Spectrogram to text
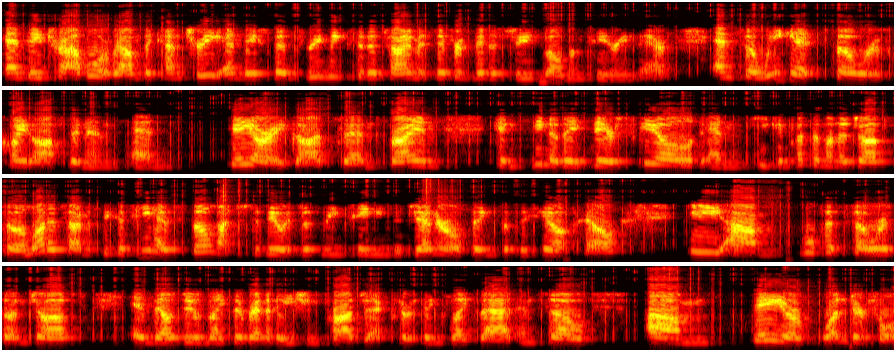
and they travel around the country and they spend three weeks at a time at different ministries volunteering there. And so we get sowers quite often, and, and they are a godsend. Brian can, you know, they, they're skilled and he can put them on a job. So a lot of times, because he has so much to do with just maintaining the general things of the hill, hill he um, will put sowers on jobs and they'll do like the renovation projects or things like that. And so um, they are wonderful.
